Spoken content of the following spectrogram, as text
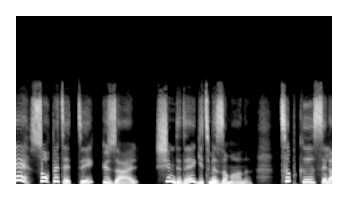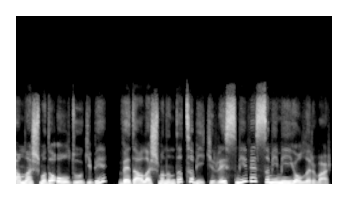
Eh, sohbet ettik, güzel. Şimdi de gitme zamanı. Tıpkı selamlaşmada olduğu gibi vedalaşmanın da tabii ki resmi ve samimi yolları var.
